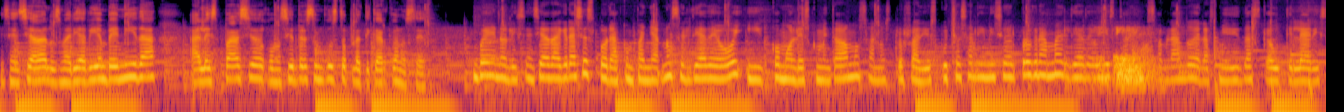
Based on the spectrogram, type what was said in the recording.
Licenciada Luz María, bienvenida al espacio. Como siempre es un gusto platicar con usted. Bueno, licenciada, gracias por acompañarnos el día de hoy y como les comentábamos a nuestros radioescuchas al inicio del programa, el día de hoy estaremos hablando de las medidas cautelares.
